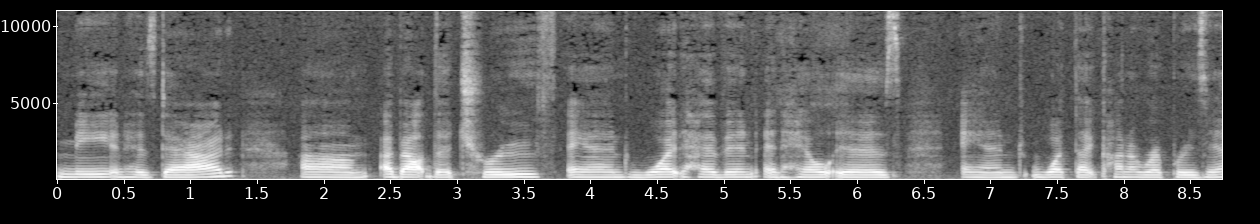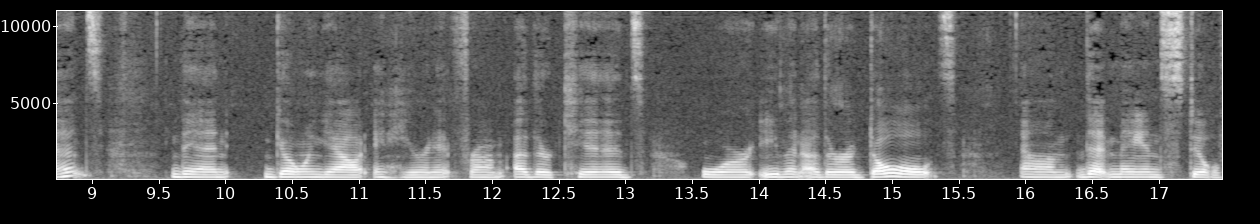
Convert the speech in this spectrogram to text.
me and his dad um, about the truth and what heaven and hell is and what that kind of represents than going out and hearing it from other kids or even other adults um, that may instill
